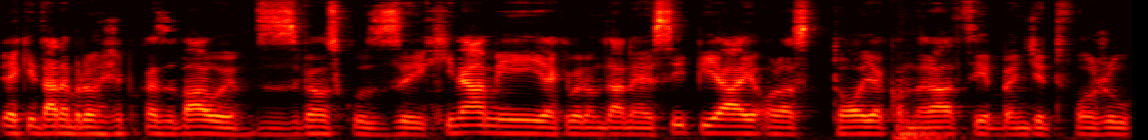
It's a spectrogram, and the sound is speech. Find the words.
jakie dane będą się pokazywały w związku z Chinami, jakie będą dane CPI oraz to, jaką narrację będzie tworzył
